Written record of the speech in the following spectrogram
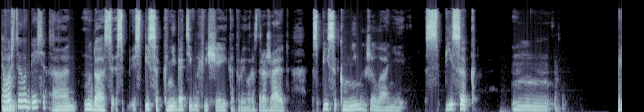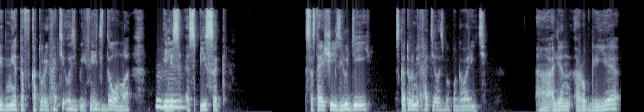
Того, а, что его бесит. А, ну да, список негативных вещей, которые его раздражают, список мнимых желаний, список предметов, которые хотелось бы иметь дома, угу. или список, состоящий из людей, с которыми хотелось бы поговорить. А, Ален Робгрие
